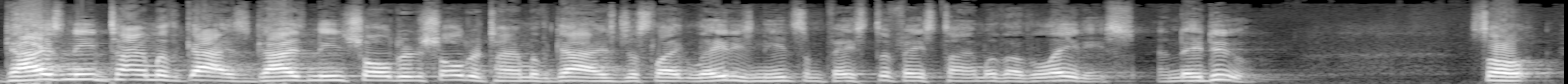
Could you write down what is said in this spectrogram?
Guys need time with guys. Guys need shoulder to shoulder time with guys, just like ladies need some face to face time with other ladies. And they do. So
